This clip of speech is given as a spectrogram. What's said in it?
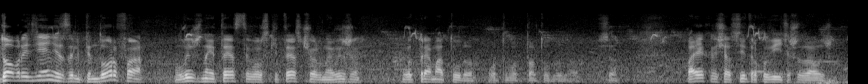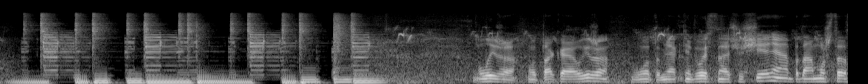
Добрый день из Альпендорфа. Лыжные тесты, ворский тест, черные лыжи. Вот прямо оттуда. Вот, вот оттуда, да. Все. Поехали сейчас в Ситрах, увидите, что за лыжи. Лыжа. Вот такая лыжа. Вот у меня к ней двойственное ощущение, потому что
